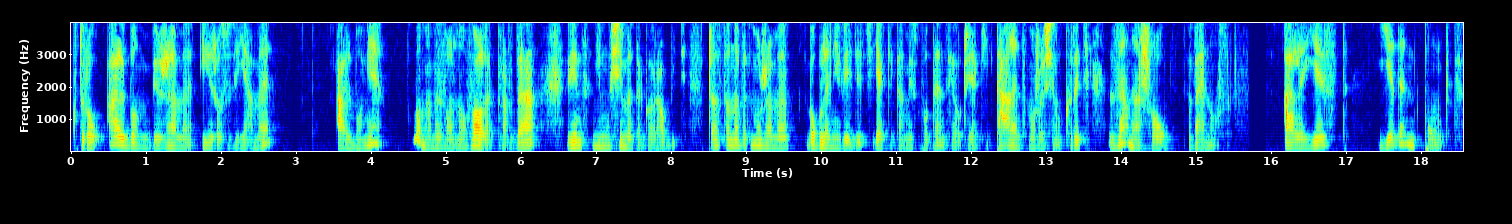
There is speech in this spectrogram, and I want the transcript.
którą albo my bierzemy i rozwijamy, albo nie bo mamy wolną wolę, prawda? Więc nie musimy tego robić. Często nawet możemy w ogóle nie wiedzieć, jaki tam jest potencjał, czy jaki talent może się kryć za naszą Wenus. Ale jest jeden punkt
